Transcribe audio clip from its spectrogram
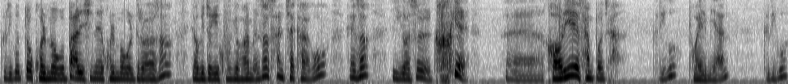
그리고 또 골목을 파리 시내 골목을 들어가서 여기저기 구경하면서 산책하고 해서 이것을 크게 에, 거리에 산보자 그리고 보헤미안 그리고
